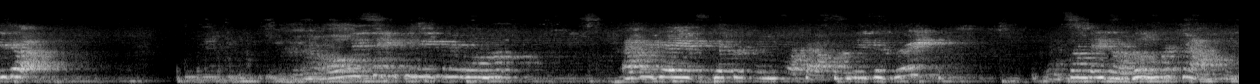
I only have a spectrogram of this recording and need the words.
Here we go. You're always taking need for your warm up. Every day is different when you work out. Some days are great, and some days are a little more challenging.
